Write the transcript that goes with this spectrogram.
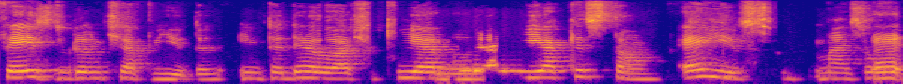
fez durante a vida, entendeu? Eu acho que é por aí a questão. É isso, mais ou é,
